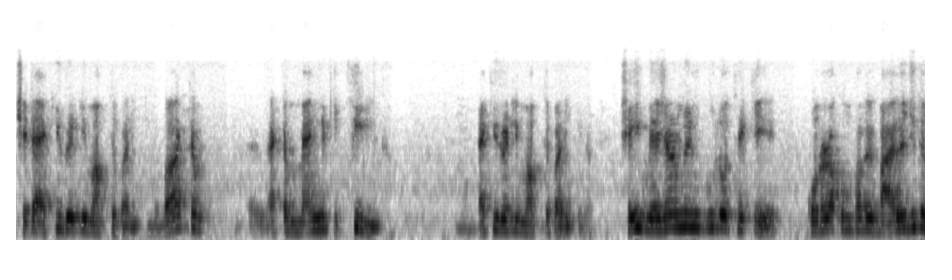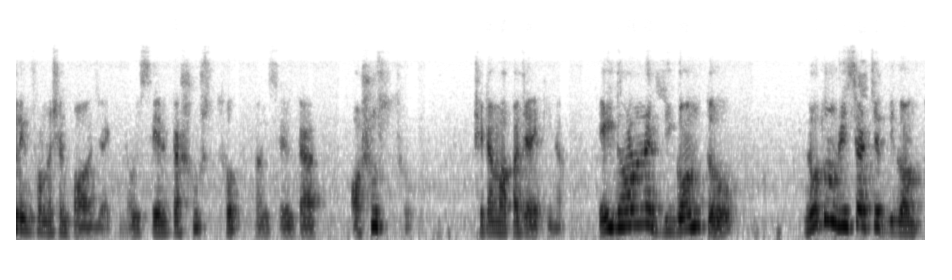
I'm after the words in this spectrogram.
সেটা অ্যাকিউরেটলি মাপতে পারি কিনা? বা একটা একটা ম্যাগনেটিক ফিল্ড অ্যাকিউরেটলি মাপতে পারি কিনা। সেই মেজারমেন্টগুলো থেকে কোন রকম ভাবে বায়োলজিক্যাল ইনফরমেশন পাওয়া যায় কিনা। ওই সেলটা সুস্থ না সেলটা অসুস্থ, সেটা মাপা যায় কিনা। এই ধরনের দিগন্ত, নতুন রিসার্চের দিগন্ত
